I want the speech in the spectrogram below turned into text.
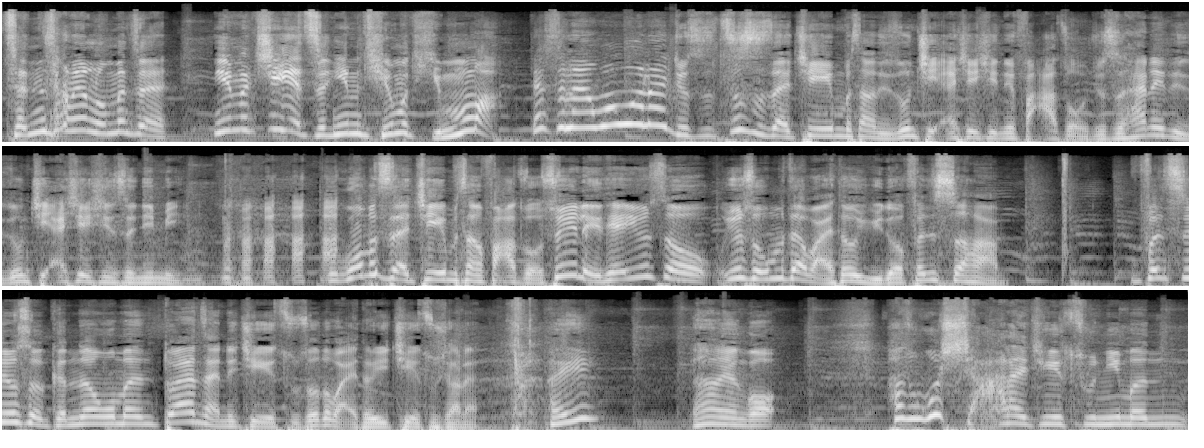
正常的龙门阵，你们节制，你们听不听嘛？但是呢，往往呢，就是只是在节目上这种间歇性的发作，就是喊的这种间歇性神经病。我们是在节目上发作，所以那天有时候，有时候我们在外头遇到粉丝哈。粉丝有时候跟着我们短暂的接触，走到外头一接触下来，哎，然后杨哥，他说我下来接触你们，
